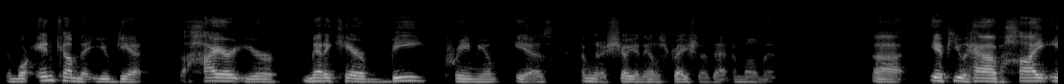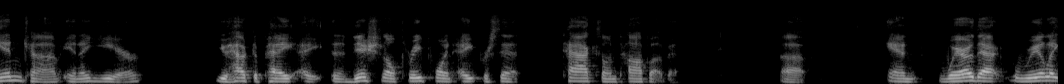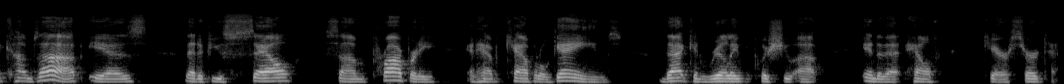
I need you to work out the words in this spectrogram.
the more income that you get, the higher your Medicare B premium is. I'm going to show you an illustration of that in a moment. Uh, if you have high income in a year, you have to pay a, an additional 3.8% tax on top of it. Uh, and where that really comes up is that if you sell some property and have capital gains, that can really push you up into that health care surtax.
